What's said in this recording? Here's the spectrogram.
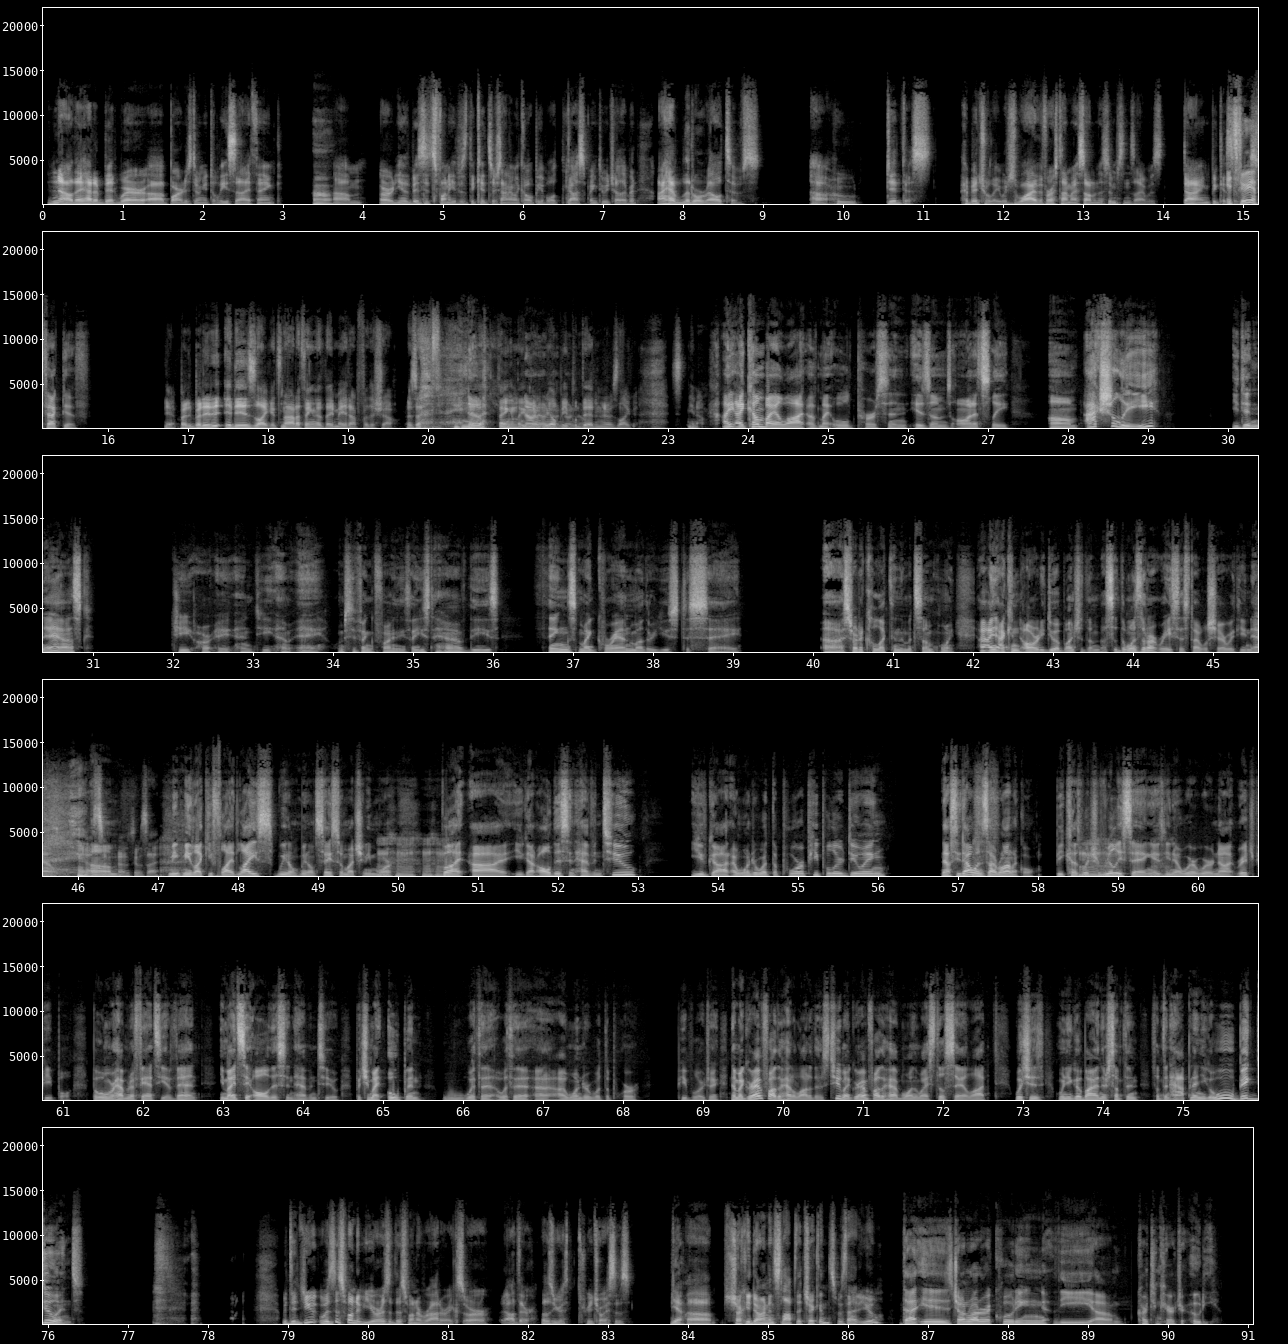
No, they had a bit where uh, Bart is doing it to Lisa, I think. Oh. Um, or you know, it's, it's funny because the kids are sounding like old people gossiping to each other. But I have literal relatives uh, who did this habitually, which is why the first time I saw it in The Simpsons, I was dying because it's it very was, effective. Yeah, but but it it is like it's not a thing that they made up for the show. It's a thing, No. a thing like No, that no, real people did, and it was like, you know, I, I come by a lot of my old person isms, honestly. Um, actually, you didn't ask. G R A N D M A. Let me see if I can find these. I used to have these things my grandmother used to say. Uh, I started collecting them at some point. I, I can already do a bunch of them. So the ones that aren't racist, I will share with you now. yeah, Um, I was gonna say. Meet me like you flied lice. We don't we don't say so much anymore. Mhm, mhm. But uh, you got all this in heaven too. You've got I wonder what the poor people are doing. Now, see that one's ironical because what you're Mhm, really saying is, you mhm. know, we're we're not rich people, but when we're having a fancy event, you might say all this in heaven too, but you might open with a with a uh, I wonder what the poor people are doing. Now, my grandfather had a lot of those too. My grandfather had one that I still say a lot, which is when you go by and there's something something happening, you go, "Ooh, big doings." Did you was this one of yours or this one of Roderick's or other? Those are your three choices. Yeah. Uh Shucky Darn and Slop the Chickens. Was that you? That is John Roderick quoting the um, cartoon character Odie.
